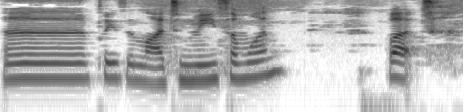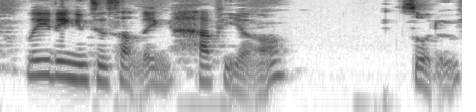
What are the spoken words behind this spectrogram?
Uh, please enlighten me, someone. But leading into something happier, sort of,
